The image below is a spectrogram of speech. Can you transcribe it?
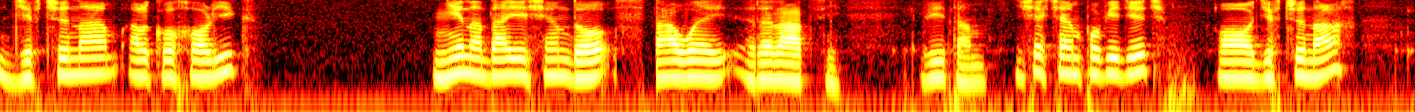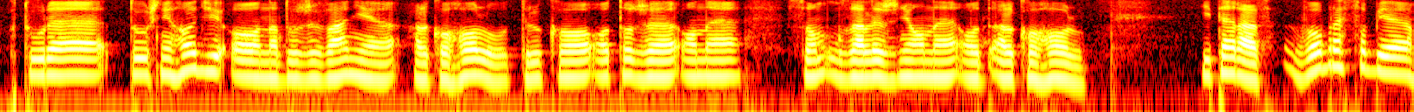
dziewczyna, alkoholik nie nadaje się do stałej relacji. Witam. Dzisiaj chciałem powiedzieć o dziewczynach, które tu już nie chodzi o nadużywanie alkoholu, tylko o to, że one są uzależnione od alkoholu. I teraz wyobraź sobie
